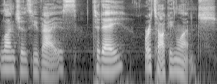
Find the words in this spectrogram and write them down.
Lunches, you guys. Today, we're talking lunch.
